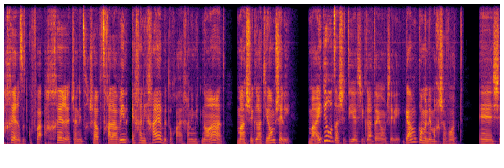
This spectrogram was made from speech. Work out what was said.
אחר, זו תקופה אחרת שאני עכשיו צריכה להבין איך אני חיה בתוכה, איך אני מתנועת, מה השגרת יום שלי, מה הייתי רוצה שתהיה שגרת היום שלי. גם כל מיני מחשבות אה, ש,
